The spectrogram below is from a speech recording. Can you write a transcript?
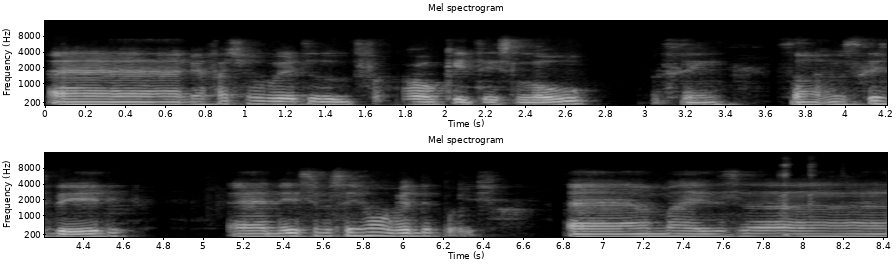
É, minha faixa favorita do Falkate é Slow, assim, são as músicas dele. É, nesse vocês vão ver depois. É, mas uh,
